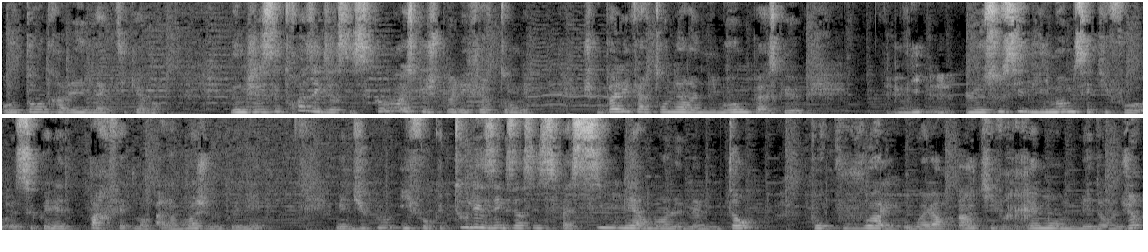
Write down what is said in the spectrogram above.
autant travailler de lactique à mort. Donc j'ai ces trois exercices. Comment est-ce que je peux les faire tourner? Je peux pas les faire tourner en minimum parce que le souci de l'imam, c'est qu'il faut se connaître parfaitement. Alors moi, je me connais, mais du coup, il faut que tous les exercices fassent similairement le même temps pour pouvoir, ou alors un qui vraiment me met dans le dur,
